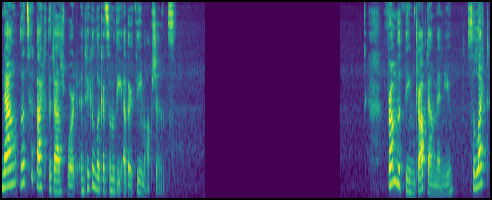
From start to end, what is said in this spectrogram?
Now, let's head back to the dashboard and take a look at some of the other theme options. From the Theme drop-down menu, select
